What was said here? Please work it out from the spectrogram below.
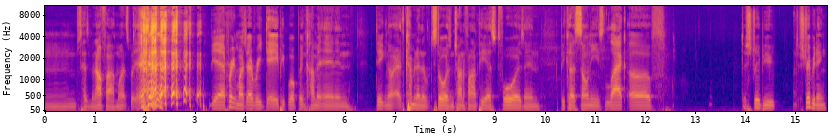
Mm, it hasn't been out five months, but yeah. yeah, pretty much every day people have been coming in and they, you know, coming in the stores and trying to find PS4s, and because Sony's lack of distribute distributing,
